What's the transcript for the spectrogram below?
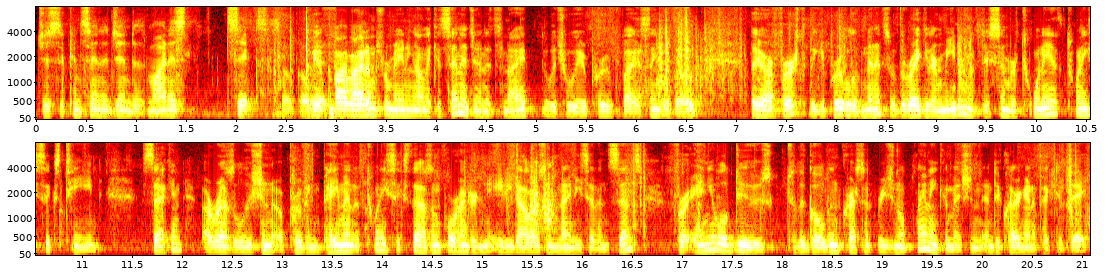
Just the consent agenda, minus six, so go We have five items remaining on the consent agenda tonight, which will be approved by a single vote. They are first, the approval of minutes of the regular meeting of December 20th, 2016. Second, a resolution approving payment of $26,480.97 for annual dues to the Golden Crescent Regional Planning Commission and declaring an effective date.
